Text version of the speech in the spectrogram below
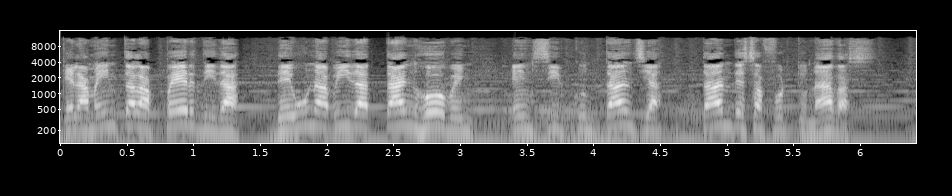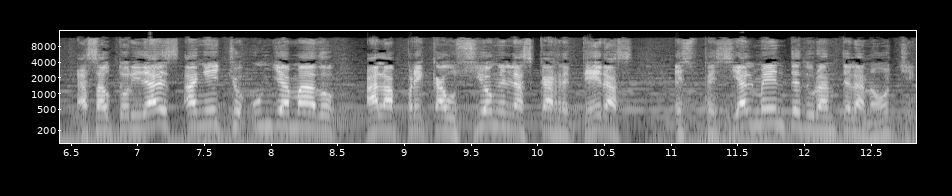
que lamenta la pérdida de una vida tan joven en circunstancias tan desafortunadas. Las autoridades han hecho un llamado a la precaución en las carreteras, especialmente durante la noche.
